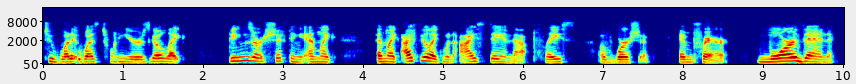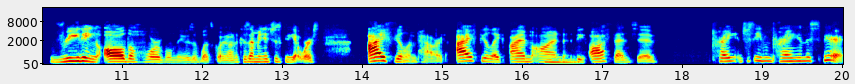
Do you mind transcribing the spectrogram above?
to what it was 20 years ago like things are shifting. And like and like i feel like when i stay in that place of worship and prayer more than reading all the horrible news of what's going on because I mean it's just going to get worse. I feel empowered. I feel like I'm on mm. the offensive praying just even praying in the spirit.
